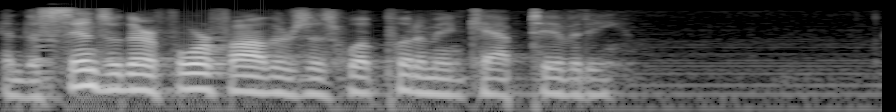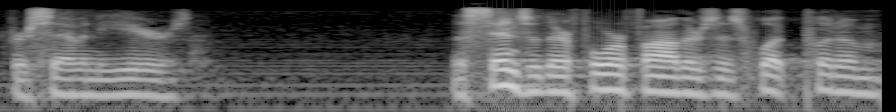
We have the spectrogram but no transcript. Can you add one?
And the sins of their forefathers is what put them in captivity for 70 years. The sins of their forefathers is what put them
